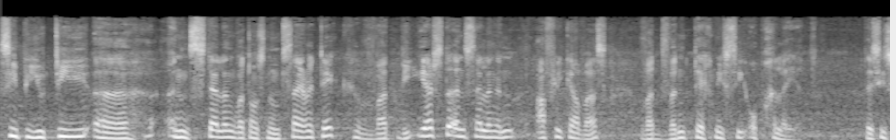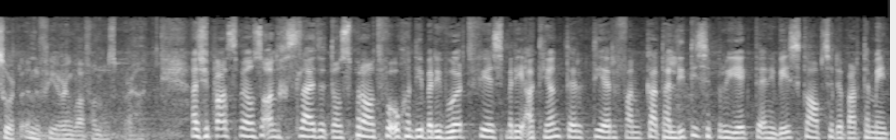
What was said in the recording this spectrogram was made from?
CPUT uh, instelling wat ons noem Ceratec wat die eerste instelling in Afrika was wat windtegnisie opgelei het. Dis die soort innovering waarvan ons praat. As jy pas by ons aangesluit het, ons praat ver oggend hier by die Woordfees met die adjunkdirekteur van katalitiese projekte in die Wes-Kaapse Departement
